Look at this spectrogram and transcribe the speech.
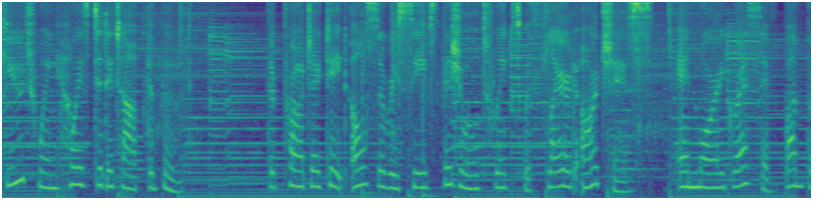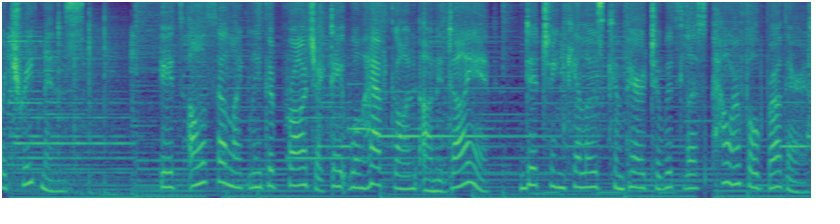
huge wing hoisted atop the boot. The Project 8 also receives visual tweaks with flared arches, and more aggressive bumper treatments. It's also likely the Project 8 will have gone on a diet, ditching kilos compared to its less powerful brothers.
